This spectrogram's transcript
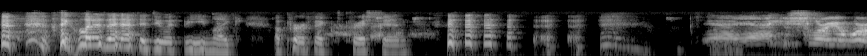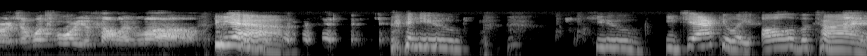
like what does that have to do with being like a perfect Christian? Yeah, yeah. You slur your words, and what's more, you fell in love. yeah. And you you ejaculate all the time.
